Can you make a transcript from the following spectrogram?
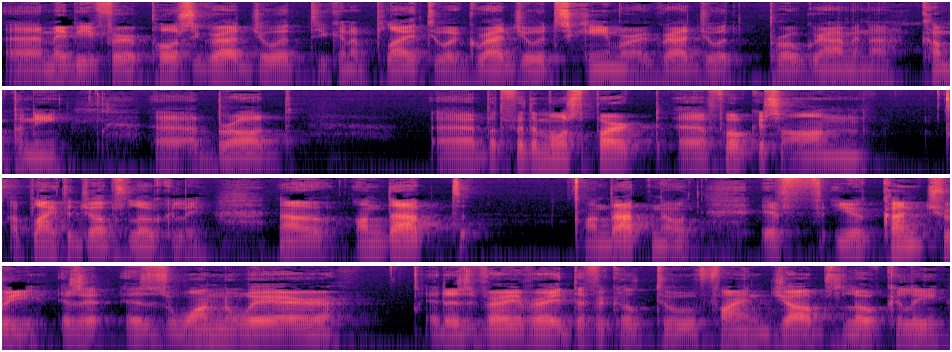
Uh, maybe if you're a postgraduate, you can apply to a graduate scheme or a graduate program in a company uh, abroad. Uh, but for the most part, uh, focus on applying to jobs locally. Now, on that on that note, if your country is is one where it is very very difficult to find jobs locally,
